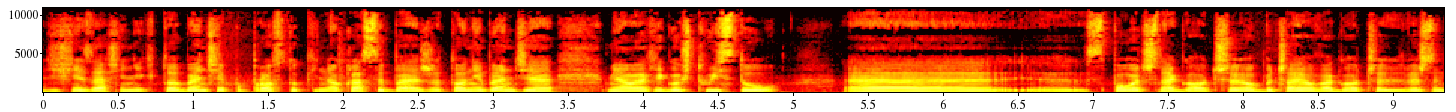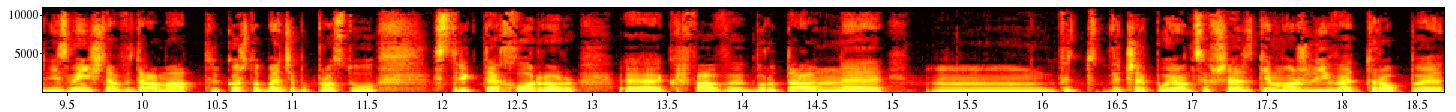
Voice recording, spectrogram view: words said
dziś nie zaśnie nikt, to będzie po prostu kino klasy B, że to nie będzie miało jakiegoś twistu, E, e, społecznego, czy obyczajowego, czy wiesz, nie zmieni się w dramat, tylko że to będzie po prostu stricte horror, e, krwawy, brutalny, mm, wy, wyczerpujący wszelkie możliwe tropy.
